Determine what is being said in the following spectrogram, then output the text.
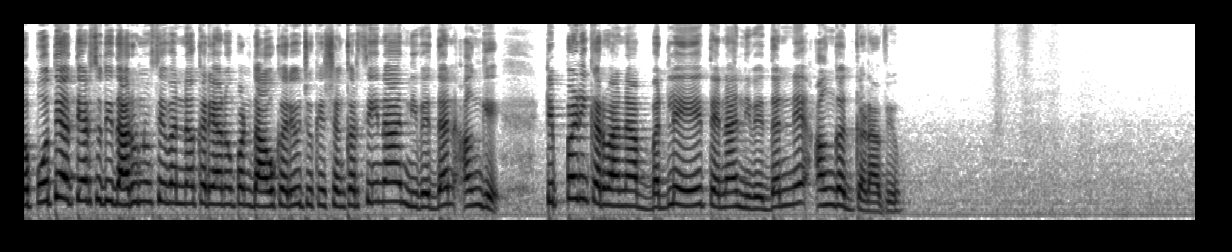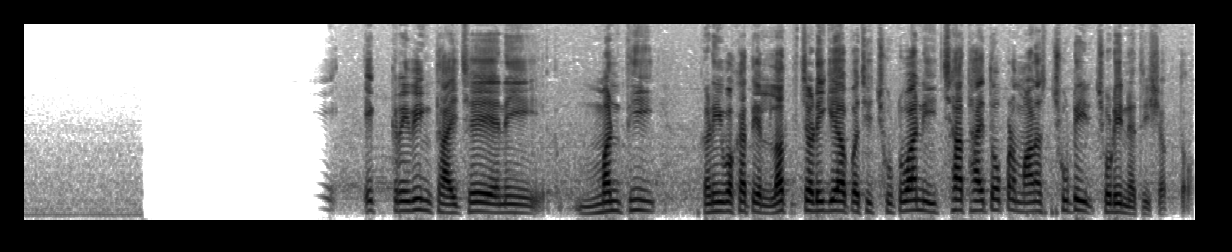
તો પોતે અત્યાર સુધી દારૂનું સેવન ન કર્યાનો પણ દાવો કર્યો, જો કે શંકરસિંહના નિવેદન અંગે ટિપ્પણી કરવાના બદલે તેના નિવેદનને અંગત ગણાવ્યું. એક ક્રેવિંગ થાય છે, એની મનથી ઘણી વખત એ લત ચડી ગયા પછી છૂટવાની ઈચ્છા થાય તો પણ માણસ છૂટી, છોડી નથી શકતો.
